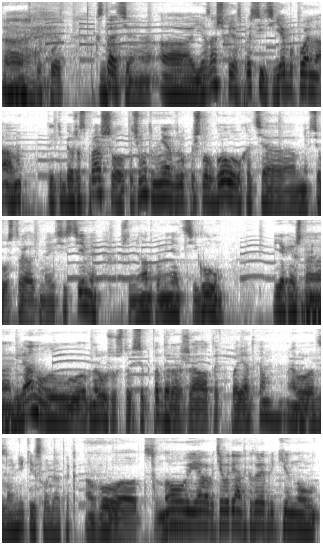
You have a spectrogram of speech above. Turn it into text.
Новиночки приходят. Кстати, а, я знаешь, что хотел спросить? Я буквально... А, ну, ты тебя уже спрашивал. Почему-то мне вдруг пришло в голову, хотя мне все устраивает в моей системе, что мне надо поменять иглу. Я, конечно, mm-hmm. глянул, обнаружил, что все подорожало так порядком. Вот. Ну, не кисло, да, так. Вот. Но я те варианты, которые я прикинул,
